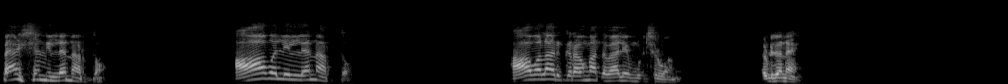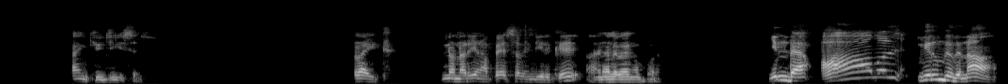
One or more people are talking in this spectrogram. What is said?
பேஷன் இல்லைன்னு அர்த்தம். ஆவல் இல்லைன்னு அர்த்தம். ஆவலா இருக்கிறவங்க அந்த வேலையை முடிச்சிருவாங்க. அப்படிதானே? தேங்க்யூ ஜீசஸ் ரைட் இன்னும் நிறைய நான் பேச வேண்டியிருக்கு. அதனால வேக போறேன். இந்த ஆவல் இருந்ததுன்னா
